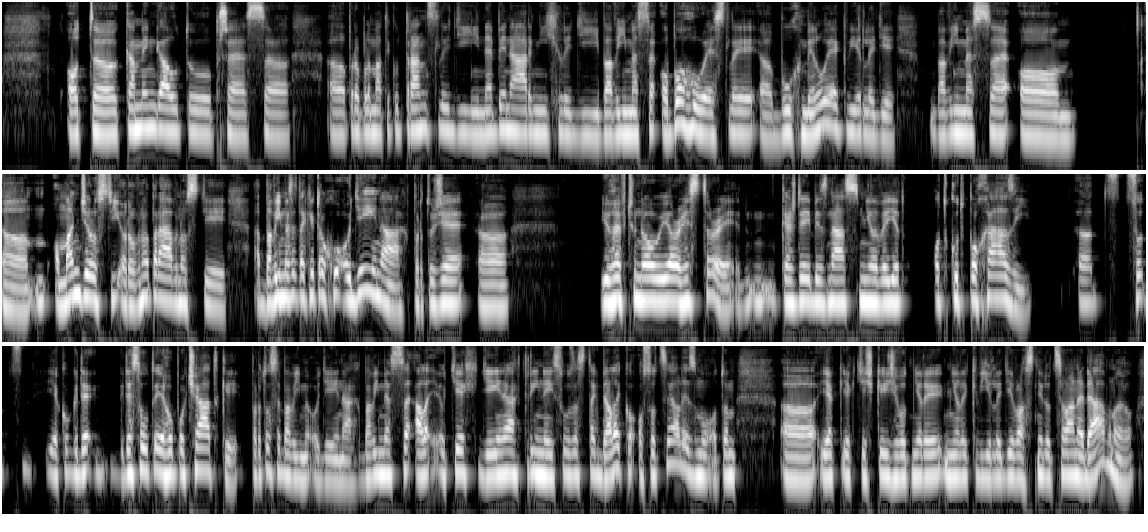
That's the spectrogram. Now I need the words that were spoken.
od eh, coming outu přes eh, problematiku trans lidí, nebinárních lidí, bavíme se o Bohu, jestli eh, Bůh miluje queer lidi, bavíme se o o manželství, o rovnoprávnosti. Bavíme se taky trochu o dějinách, protože uh, you have to know your history. Každý by z nás měl vědět, odkud pochází. Co, jako kde, kde jsou ty jeho počátky. Proto se bavíme o dějinách. Bavíme se ale i o těch dějinách, které nejsou zas tak daleko, o socialismu, o tom, jak, jak těžký život měli, měli kví lidi vlastně docela nedávno. Jo.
